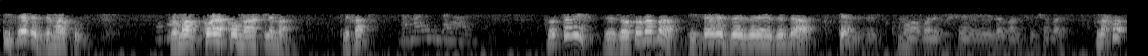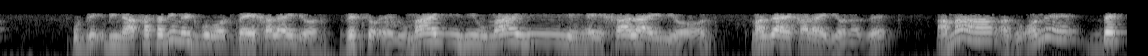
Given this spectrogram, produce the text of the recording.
תפארת ומלכות. כלומר, כל הקומה השלמה. סליחה? לא צריך, זה, זה אותו דבר. תפארת זה, זה, זה דעת, כן? זה כמו ארבע לבושי לבן של שבת. נכון. ובינה חסדים וגבורות בהיכל העליון, ושואל, ומה היא ומה היא היכל העליון? מה זה ההיכל העליון הזה? אמר, אז הוא עונה, בית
